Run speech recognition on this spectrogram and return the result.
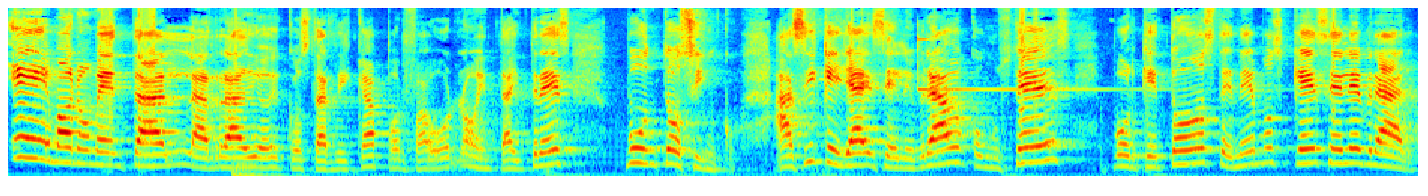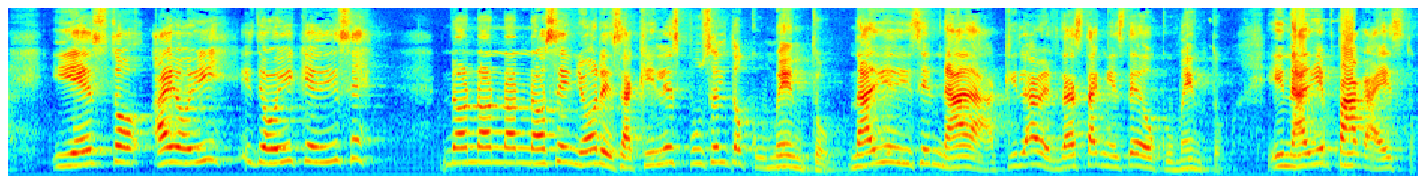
Y Monumental, la radio de Costa Rica, por favor, 93.5. Así que ya he celebrado con ustedes porque todos tenemos que celebrar. Y esto, ay, oí, y de oí que dice, no, no, no, no, señores, aquí les puse el documento. Nadie dice nada, aquí la verdad está en este documento y nadie paga esto.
